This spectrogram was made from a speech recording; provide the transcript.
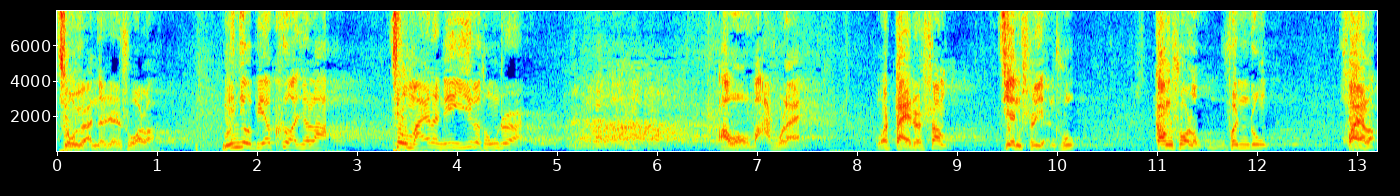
救援的人说了：“您就别客气了，就埋了您一个同志。”把我挖出来，我带着伤，坚持演出。刚说了五分钟，坏了，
